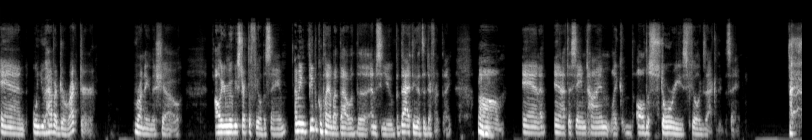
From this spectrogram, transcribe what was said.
And when you have a director running the show all your movies start to feel the same. I mean people complain about that with the mcu but that i think that's a different thing. Mhm. um and at- and at the same time like all the stories feel exactly the same.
